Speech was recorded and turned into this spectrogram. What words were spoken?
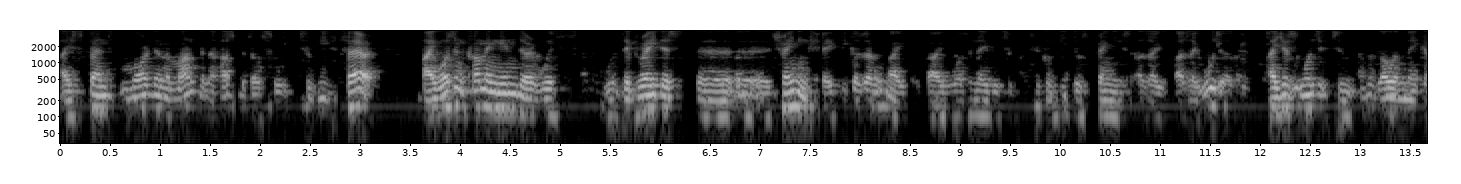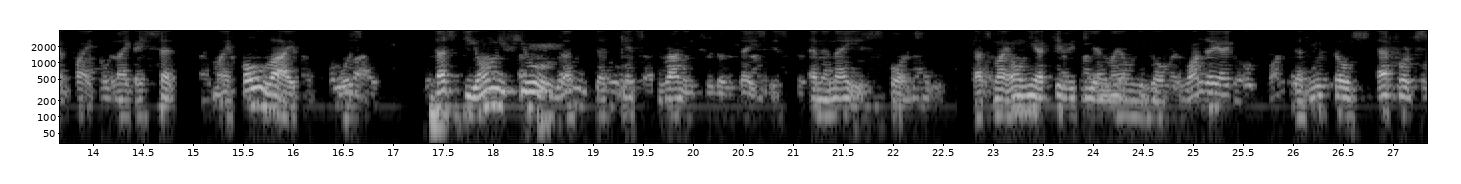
I spent more than a month in the hospital. So to be fair, I wasn't coming in there with with the greatest uh, uh, training shape because I, I, I wasn't able to, to complete those trainings as I as I would have. I just wanted to go and make a fight. Like I said, my whole life was that's the only fuel that, that gets me running through those days is MMA is sports. That's my only activity and my only goal. And one day I hope that with those efforts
